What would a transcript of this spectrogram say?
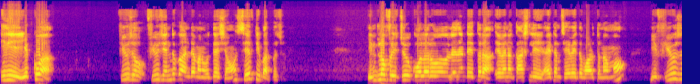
ఇది ఎక్కువ ఫ్యూజ్ ఫ్యూజ్ ఎందుకు అంటే మన ఉద్దేశం సేఫ్టీ పర్పస్. ఇంట్లో ఫ్రిడ్జ్ కూలరు లేదంటే ఇతర ఏవైనా కాస్ట్లీ ఐటమ్స్ ఏవైతే వాడుతున్నామో ఈ ఫ్యూజ్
